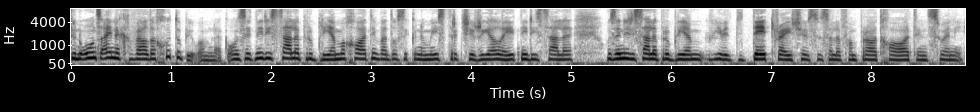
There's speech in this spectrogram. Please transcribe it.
doen ons eintlik geweldig goed op die oomblik. Ons het nie dieselfde probleme gehad nie want ons ekonomie struktureel het nie dieselfde ons het nie dieselfde probleem, jy weet, die debt ratio soos hulle van praat gehad en so nie.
